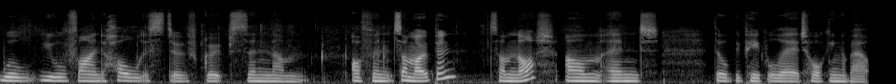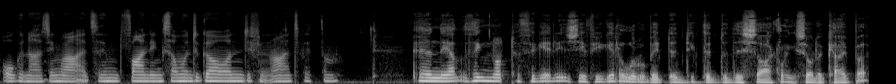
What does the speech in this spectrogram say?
will you will find a whole list of groups and um, often some open some not um, and there will be people there talking about organising rides and finding someone to go on different rides with them And the other thing not to forget is if you get a little bit addicted to this cycling sort of caper,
